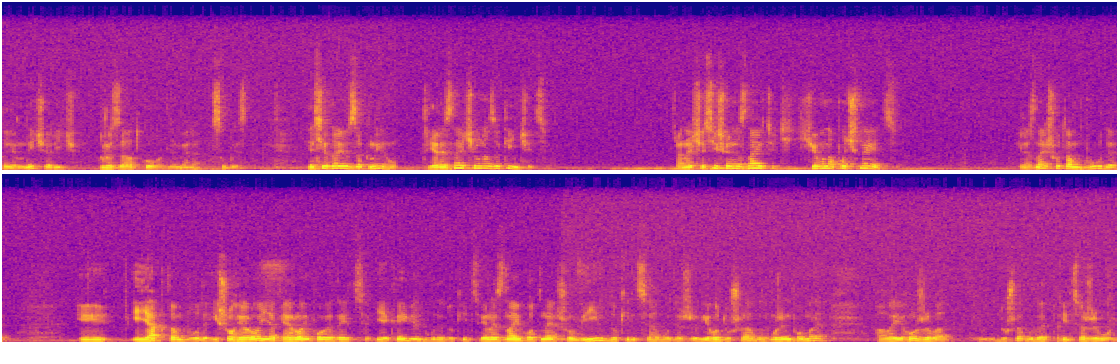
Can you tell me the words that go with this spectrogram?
таємнича річ, дуже загадкова для мене особисто. Я сідаю за книгу, я не знаю, чи вона закінчиться. А найчастіше не знаю, чи вона почнеться. І не знаю, що там буде, і, і як там буде, і що герой, як герой поведеться, і який він буде до кінця. Я не знаю одне, що він до кінця буде жив, його душа буде, може він помре, але його жива душа буде до кінця живою.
